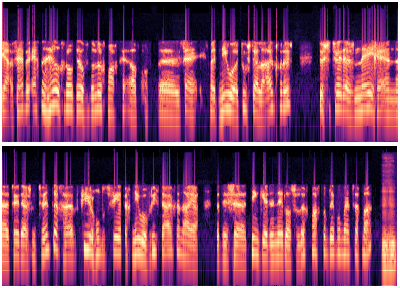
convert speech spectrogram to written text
Ja, ze hebben echt een heel groot deel van de luchtmacht of, of, uh, is met nieuwe toestellen uitgerust. Tussen 2009 en uh, 2020 uh, 440 nieuwe vliegtuigen. Nou ja, dat is uh, tien keer de Nederlandse luchtmacht op dit moment, zeg maar. Mm -hmm.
